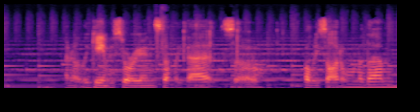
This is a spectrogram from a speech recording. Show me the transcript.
I don't know, the game historian, stuff like that, so probably saw it on one of them.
